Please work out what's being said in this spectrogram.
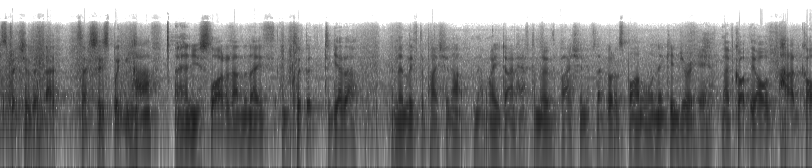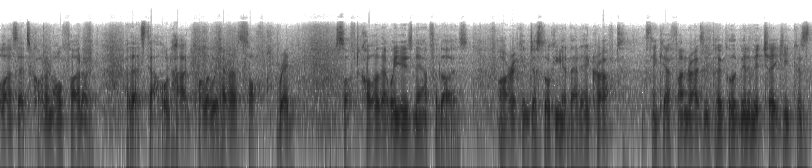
stretcher that, that's actually split in half, and you slide it underneath and clip it together, and then lift the patient up. And that way you don't have to move the patient if they've got a spinal or neck injury. Yeah. They've got the old hard collar, so that's quite an old photo, but that's the old hard collar. We have a soft red, soft collar that we use now for those. I reckon just looking at that aircraft, I think our fundraising people have been a bit cheeky because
